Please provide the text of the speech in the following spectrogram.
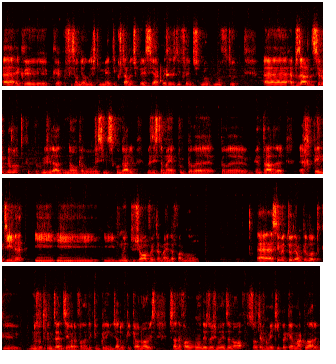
é que, que, é a profissão dele neste momento, e gostava de experienciar coisas diferentes no, no futuro. Uh, apesar de ser um piloto que, por curiosidade, não acabou o ensino secundário, mas isso também é por, pela, pela entrada repentina e, e, e, muito jovem também da Fórmula 1. Uh, ah, acima de tudo, é um piloto que nos últimos anos, e agora falando aqui um bocadinho já do que é, é o Norris, está na Fórmula 1 desde 2019, só teve numa equipa que é a McLaren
